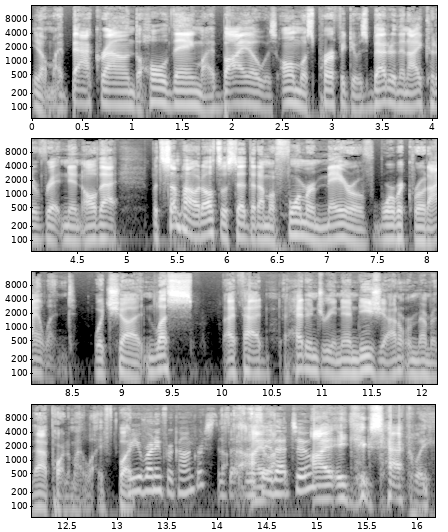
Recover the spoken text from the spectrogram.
you know, my background, the whole thing. My bio was almost perfect. It was better than I could have written it and all that. But somehow it also said that I'm a former mayor of Warwick, Rhode Island, which, uh, unless I've had a head injury and amnesia. I don't remember that part of my life. But are you running for Congress? Does that I, say that too? I, exactly.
